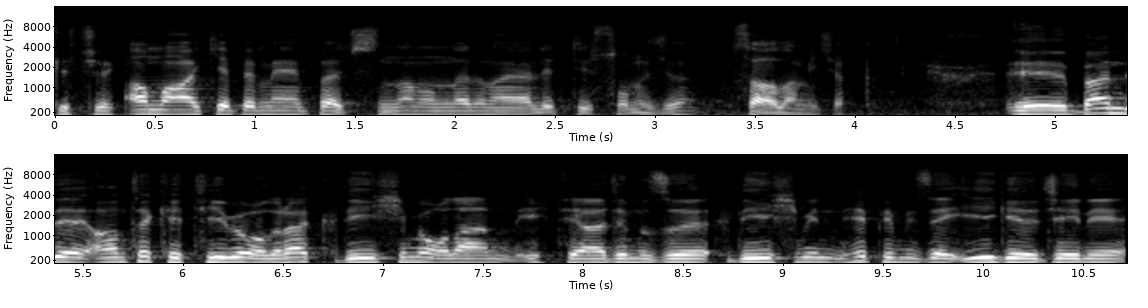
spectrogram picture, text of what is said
Geçecek. Ama AKP, MHP açısından onların hayal ettiği sonucu sağlamayacak. Ee, ben de Antakya TV olarak değişime olan ihtiyacımızı, değişimin hepimize iyi geleceğini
